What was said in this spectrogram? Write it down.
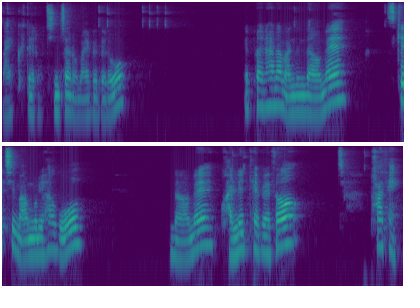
말 그대로, 진짜로 말 그대로. 새 파일 하나 만든 다음에 스케치 마무리하고 그 다음에 관리 탭에서 자, 파생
